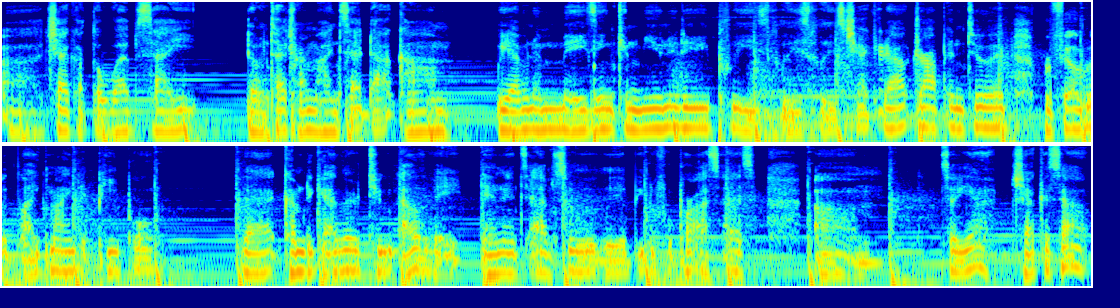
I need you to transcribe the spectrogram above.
Uh, check out the website, don'ttouchmymindset.com. We have an amazing community. Please, please, please check it out. Drop into it. We're filled with like minded people that come together to elevate, and it's absolutely a beautiful process. Um, so, yeah, check us out.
